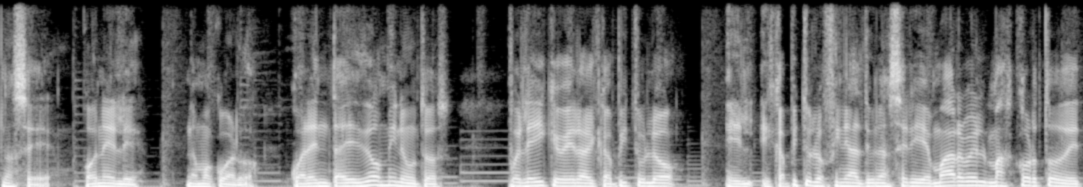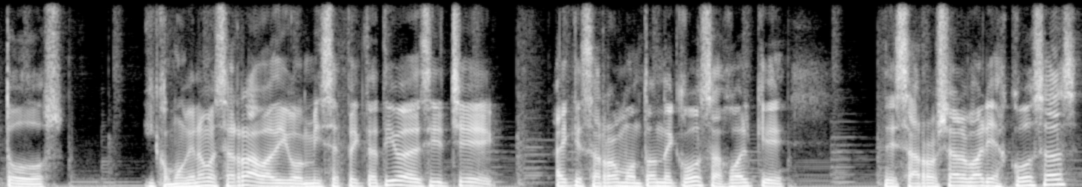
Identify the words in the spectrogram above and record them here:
No sé, ponele, no me acuerdo. 42 minutos. Pues leí que era el capítulo, el, capítulo final de una serie de Marvel más corto de todos. Y como que no me cerraba, digo, mis expectativas de decir, che, hay que cerrar un montón de cosas o hay que desarrollar varias cosas.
